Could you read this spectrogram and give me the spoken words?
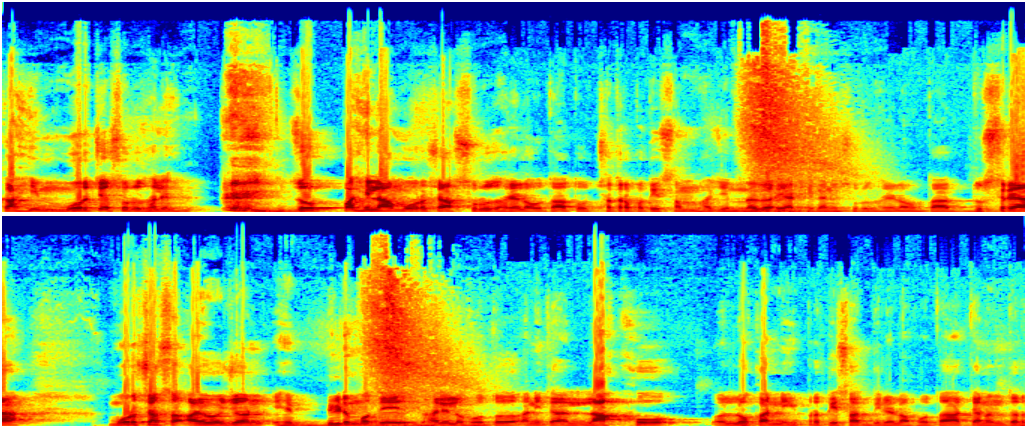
काही मोर्चे सुरू झाले. जो पहिला मोर्चा सुरू झालेला होता तो छत्रपती संभाजीनगर या ठिकाणी सुरू झालेला होता. दुसऱ्या मोर्चाचं आयोजन हे बीडमध्ये झालेलं होतं आणि त्या लाखो लोकांनी प्रतिसाद दिलेला होता. त्यानंतर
